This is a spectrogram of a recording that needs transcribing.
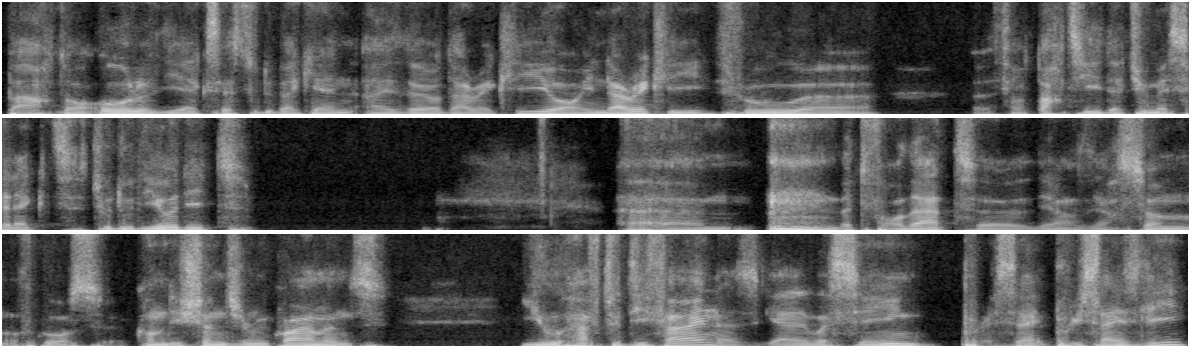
part or all of the access to the backend, either directly or indirectly through uh, third party that you may select to do the audit. Um, but for that, uh, there, there are some, of course, conditions and requirements. You have to define, as Gael was saying, preci precisely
